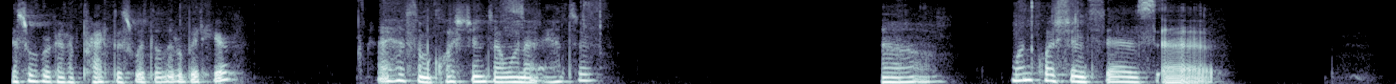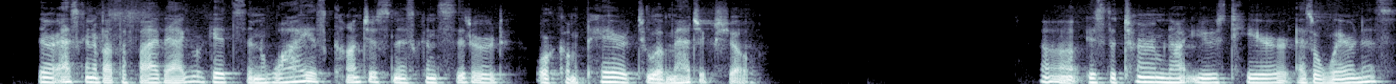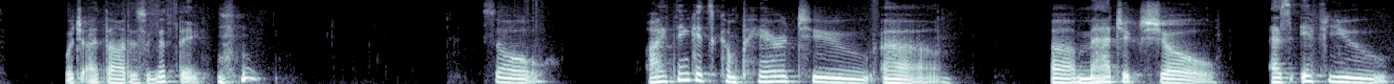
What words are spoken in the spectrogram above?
that's what we're going to practice with a little bit here. I have some questions I want to answer. Um, one question says uh, they're asking about the five aggregates and why is consciousness considered or compared to a magic show? Uh, is the term not used here as awareness, which I thought is a good thing? so I think it's compared to. Uh, a magic show as if you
